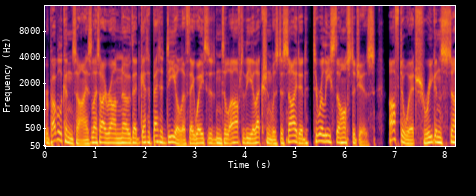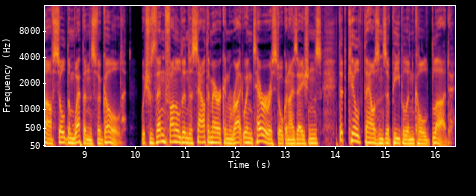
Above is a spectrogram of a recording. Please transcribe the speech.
Republican ties let Iran know they'd get a better deal if they waited until after the election was decided to release the hostages, after which Reagan's staff sold them weapons for gold. which was then funneled into South American right wing terrorist organizations that killed thousands of people in cold blood.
